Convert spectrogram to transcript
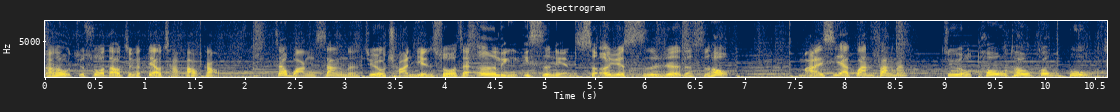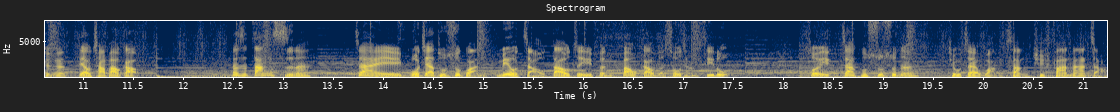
然后就说到这个调查报告，在网上呢就有传言说，在二零一四年十二月四日的时候。马来西亚官方呢就有偷偷公布这个调查报告，但是当时呢，在国家图书馆没有找到这一份报告的收藏记录，所以扎古叔叔呢就在网上去翻啊找，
